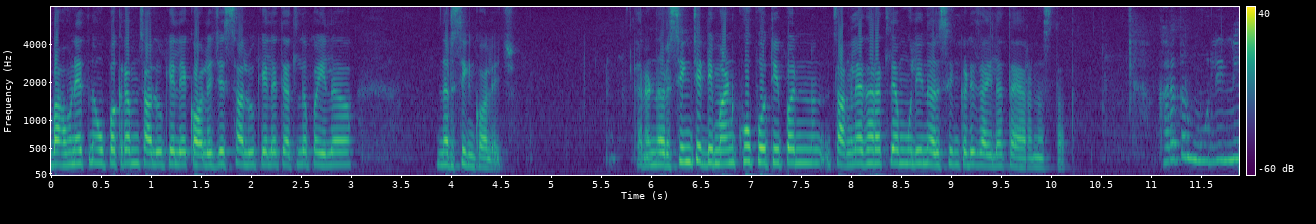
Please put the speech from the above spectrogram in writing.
भावनेतनं उपक्रम चालू केले कॉलेजेस चालू केले त्यातलं पहिलं नर्सिंग कॉलेज कारण नर्सिंगची डिमांड खूप होती पण चांगल्या घरातल्या मुली नर्सिंगकडे जायला तयार नसतात. खरं तर मुलींनी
